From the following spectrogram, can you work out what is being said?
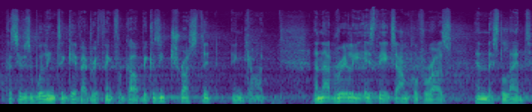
because he was willing to give everything for God because he trusted in God. And that really is the example for us in this Lent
